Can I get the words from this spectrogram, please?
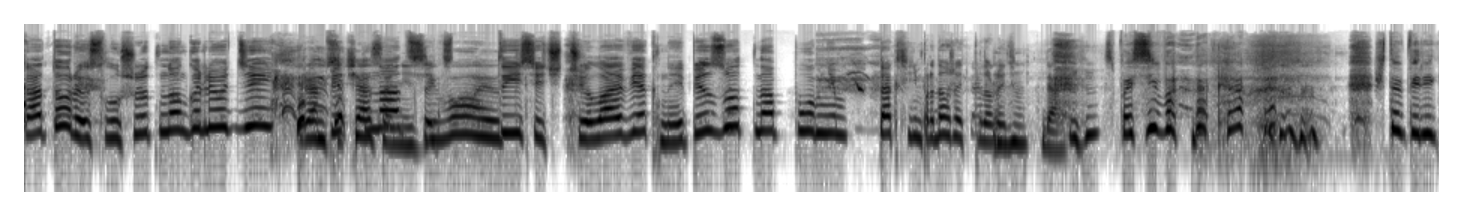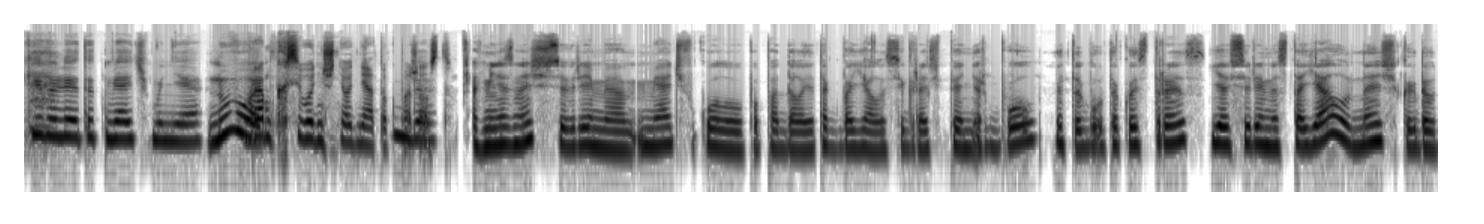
который слушают много людей. Прям сейчас они 15 зевают. Тысяч человек на эпизод, напомним. Так, Синя, продолжайте, продолжайте. Да. Спасибо. что перекинули этот мяч мне. Ну вот. В рамках сегодняшнего дня только, Да. пожалуйста. А в меня, знаешь, все время мяч в голову попадал. Я так боялась играть в пионербол. Это был такой стресс. Я все время стояла, знаешь, когда вот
